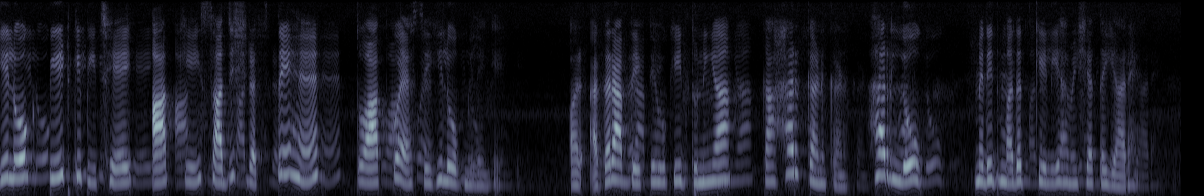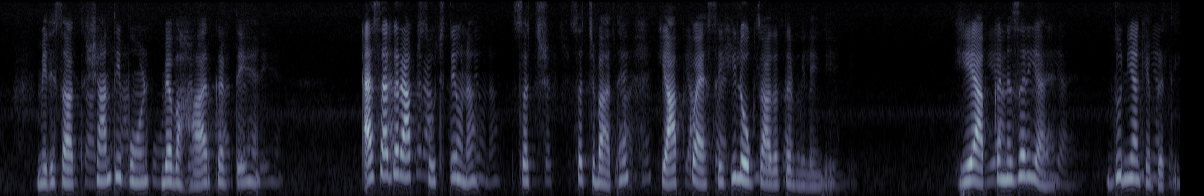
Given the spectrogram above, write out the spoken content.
ये लोग पीठ के पीछे आपकी साजिश रचते हैं तो आपको ऐसे ही लोग मिलेंगे। और अगर आप देखते हो कि दुनिया का हर कण कण हर लोग मेरी मदद के लिए हमेशा तैयार है मेरे साथ शांतिपूर्ण व्यवहार करते हैं। ऐसा अगर आप सोचते हो ना, सच सच बात है कि आपको ऐसे ही लोग ज़्यादातर मिलेंगे। ये आपका नज़रिया है, दुनिया के प्रति।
